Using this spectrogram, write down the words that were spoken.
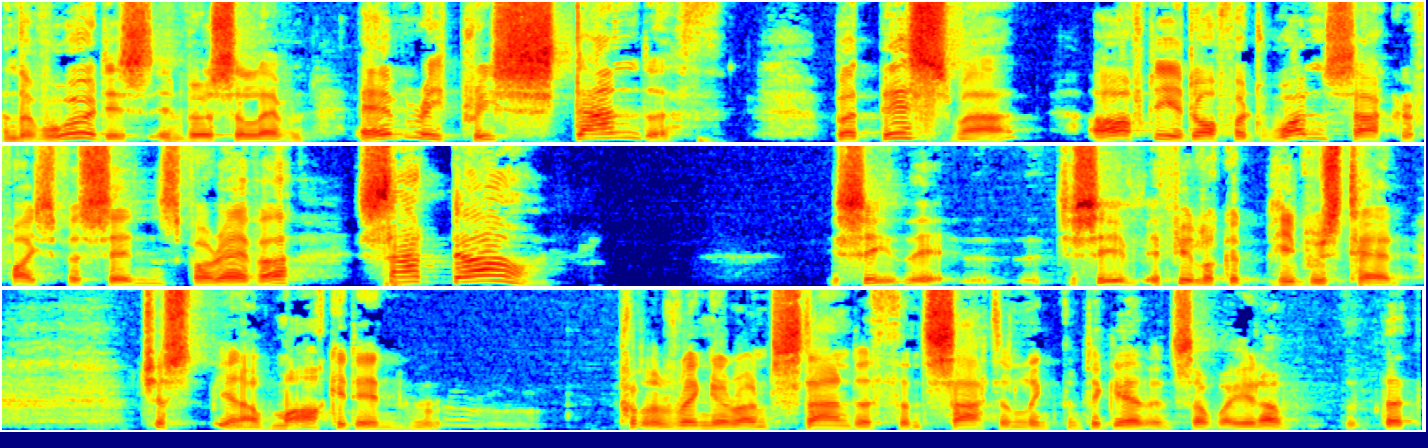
And the word is in verse 11 every priest standeth. But this man, after he had offered one sacrifice for sins forever, sat down. You see, the, you see, if you look at Hebrews 10, just, you know, mark it in, put a ring around standeth and sat and link them together in some way, you know. That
